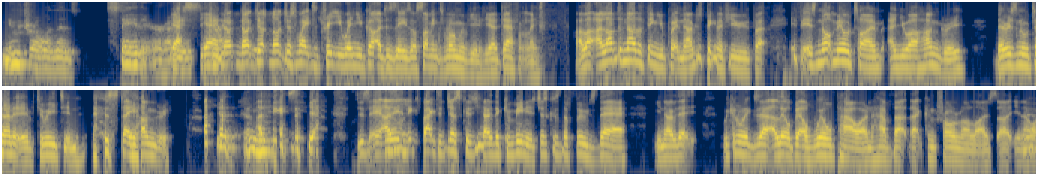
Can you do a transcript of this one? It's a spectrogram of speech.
neutral and then stay there. I yes, mean, yeah, not not not just wait to treat you when you've got a disease or something's wrong with you. Yeah, definitely. I lo- I loved another thing you put in there. I'm just picking a few, but if it is not mealtime and you are hungry, there is an alternative to eating. Stay hungry. Yeah, I, think it's, yeah. Just I think it links back to just because you know the convenience, just because the food's there, you know that we can all exert a little bit of willpower and have that that control in our lives. Uh, you know,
